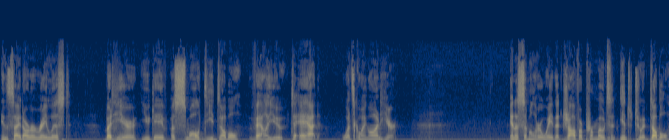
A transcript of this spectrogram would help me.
inside our array list? But here you gave a small d double value to add. What's going on here? In a similar way that Java promotes an int to a double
